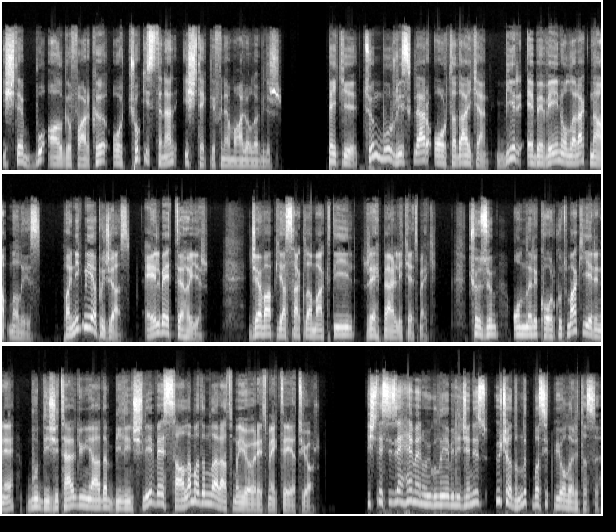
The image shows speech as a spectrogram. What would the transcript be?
İşte bu algı farkı o çok istenen iş teklifine mal olabilir. Peki tüm bu riskler ortadayken bir ebeveyn olarak ne yapmalıyız? Panik mi yapacağız? Elbette hayır. Cevap yasaklamak değil, rehberlik etmek. Çözüm, onları korkutmak yerine bu dijital dünyada bilinçli ve sağlam adımlar atmayı öğretmekte yatıyor. İşte size hemen uygulayabileceğiniz 3 adımlık basit bir yol haritası.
